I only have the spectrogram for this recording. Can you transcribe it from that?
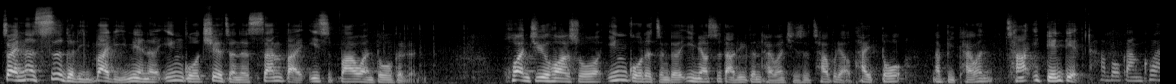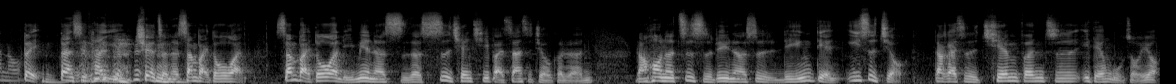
在那四个礼拜里面呢，英国确诊了三百一十八万多个人。换句话说，英国的整个疫苗施打率跟台湾其实差不了太多，那比台湾差一点点。他不赶快哦。对，但是他也确诊了三百多万，三百多万里面呢死了四千七百三十九个人，然后呢致死率呢是零点一四九，大概是千分之一点五左右。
